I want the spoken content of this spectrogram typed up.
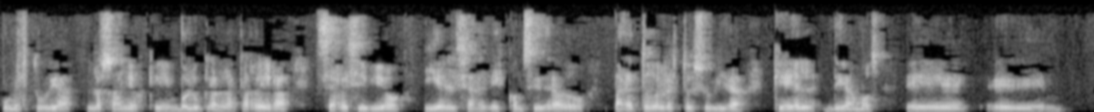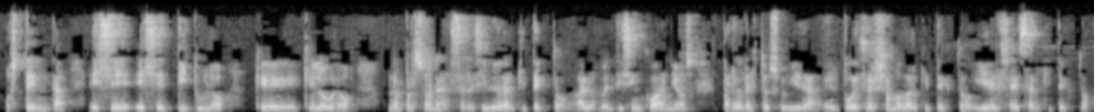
uno estudia los años que involucran la carrera, se recibió y él ya es considerado para todo el resto de su vida que él, digamos, eh, eh, ostenta ese, ese título que, logró. Una persona se recibió de arquitecto a los 25 años, para el resto de su vida él puede ser llamado arquitecto y él ya es arquitecto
